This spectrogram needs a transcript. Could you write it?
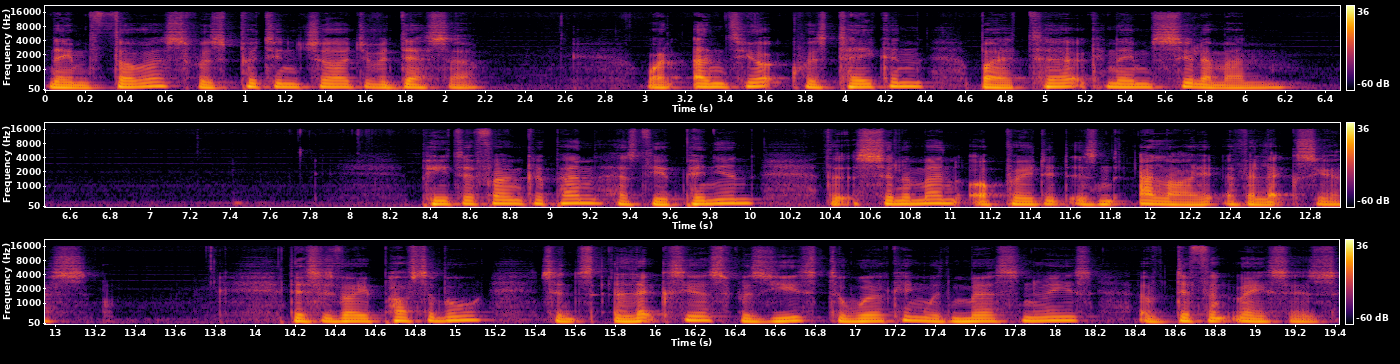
named Thoros was put in charge of Edessa while Antioch was taken by a Turk named Suleiman. Peter Frankopan has the opinion that Suleiman operated as an ally of Alexius. This is very possible since Alexius was used to working with mercenaries of different races,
